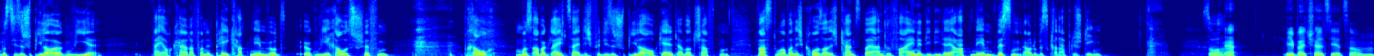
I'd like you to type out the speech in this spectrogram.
muss diese Spieler irgendwie, weil auch keiner davon einen Paycut nehmen wird, irgendwie rausschiffen. Braucht muss aber gleichzeitig für diese Spieler auch Geld erwirtschaften, was du aber nicht großartig kannst, weil andere Vereine, die die dir abnehmen, wissen, oh, du bist gerade abgestiegen. So. Ja. Wie bei Chelsea jetzt so.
